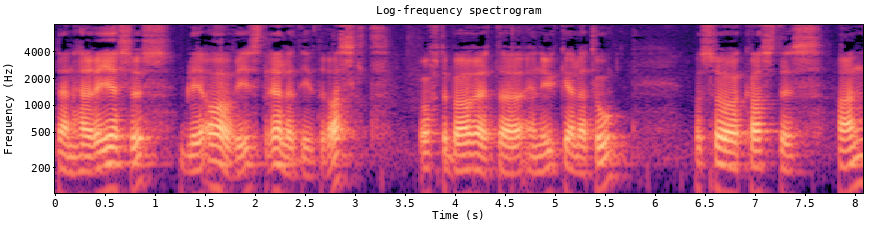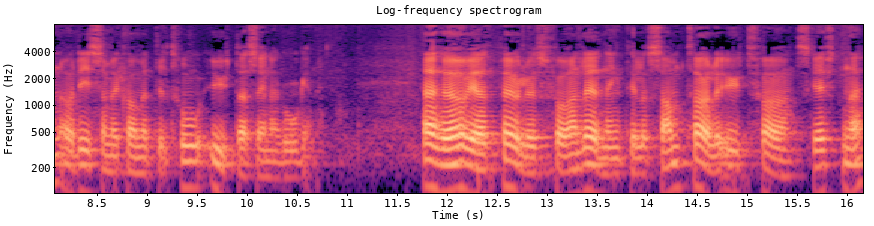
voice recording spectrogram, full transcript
den Herre Jesus blir avvist relativt raskt, ofte bare etter en uke eller to, og så kastes han og de som er kommet til tro, ut av synagogen. Her hører vi at Paulus får anledning til å samtale ut fra Skriftene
